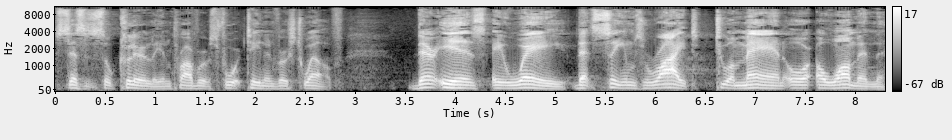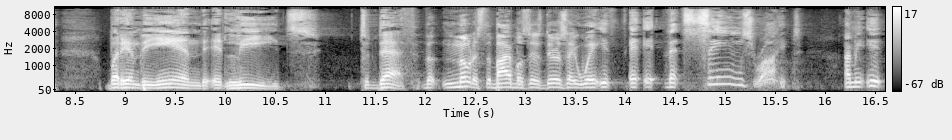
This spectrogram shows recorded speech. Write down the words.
says it so clearly in Proverbs 14 and verse 12. There is a way that seems right to a man or a woman, but in the end it leads to death. But notice the Bible says there's a way it, it, it, that seems right. I mean, it,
